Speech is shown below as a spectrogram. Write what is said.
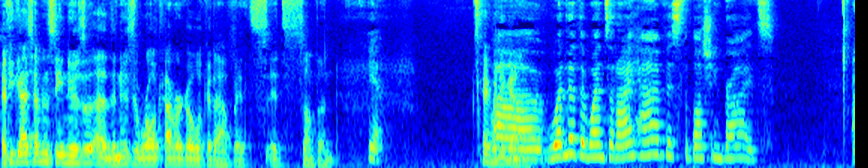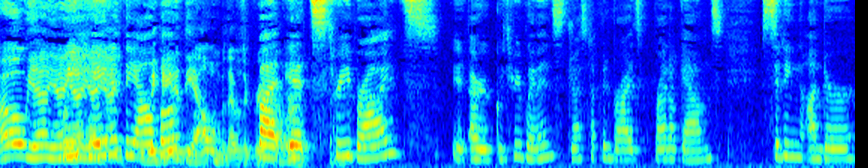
If you guys haven't seen News uh, the News of the World cover, go look it up. It's it's something. yeah. Okay, what do you got? Uh, one of the ones that I have is the Blushing Brides, Oh yeah, yeah, we yeah, hated yeah. the album. We hated the album, but that was a great but cover. it's three brides, it, or three women dressed up in brides bridal gowns, sitting under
